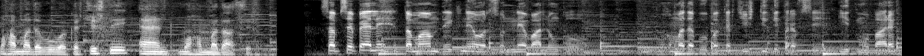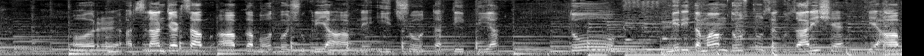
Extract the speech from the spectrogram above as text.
Mohammad Abu Bakar Chishti and Mohammad Asif सबसे पहले तमाम देखने और सुनने वालों को मोहम्मद अबू बकर चिश्ती की तरफ़ से ईद मुबारक। और अरसलान जट साहब, आपका बहुत बहुत शुक्रिया, आपने ईद शो तरतीब दिया। तो मेरी तमाम दोस्तों से गुजारिश है कि आप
